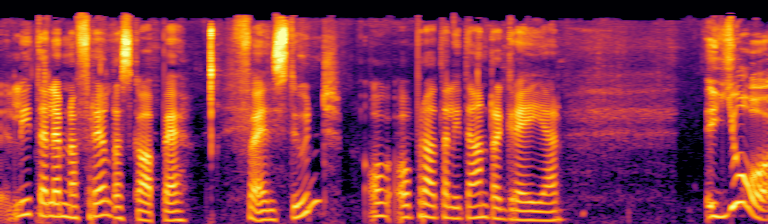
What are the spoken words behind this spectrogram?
lite lämna föräldraskapet för en stund och, och prata lite andra grejer. Jo,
